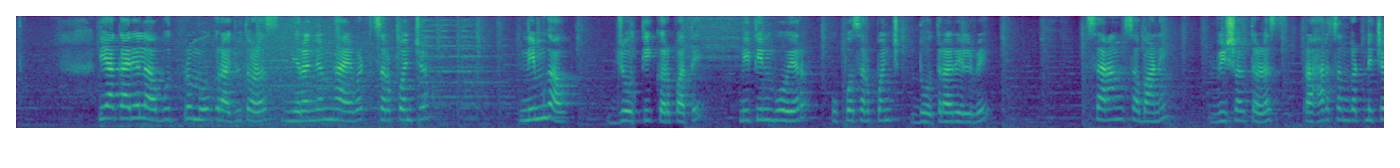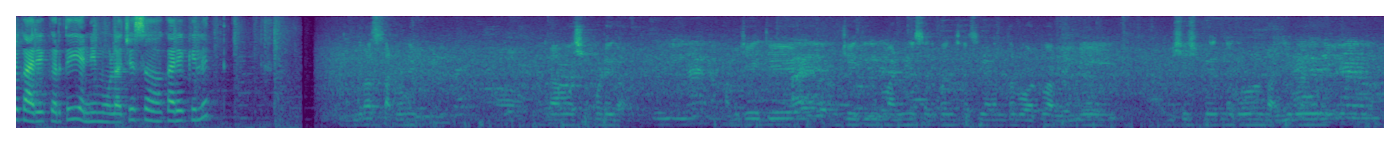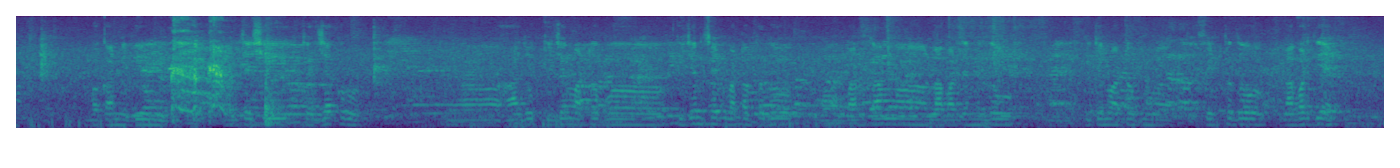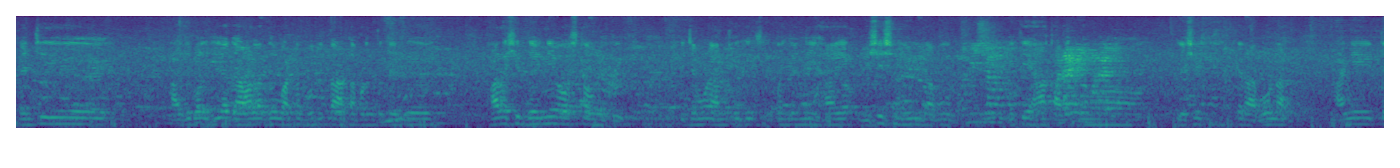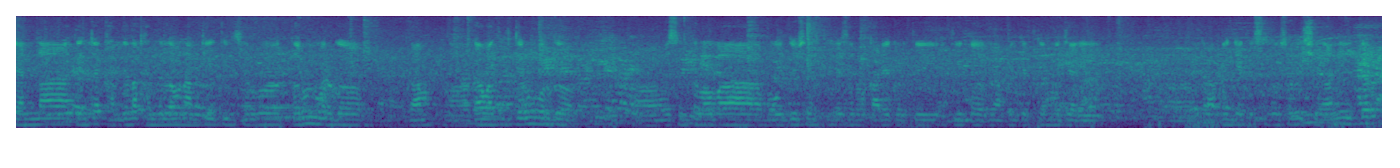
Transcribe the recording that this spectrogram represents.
या कार्याला बूथप्रमुख राजू तळस निरंजन घायवट सरपंच निमगाव ज्योती करपाते नितीन भोयर उपसरपंच धोत्रा रेल्वे सारंग सबाणे विशाल तळस प्रहार संघटनेचे कार्यकर्ते यांनी मोलाचे सहकार्य केलेत ग्रामवासी पडेगाव आमच्या इथे आमच्या येथील माननीय सरपंच असल्यानंतर अनंत वाटवार यांनी विशेष प्रयत्न करून राजीभाऊ मकान निधी यांच्याशी चर्चा करून हा जो किचन वाटप किचन सेट वाटपचा जो बांधकाम लाभार्थ्यांना जो किचन वाटप सेटचा जो लाभार्थी आहे त्यांची आजूबाजूच्या गावाला जो वाटप होत होता आतापर्यंत त्यांचे फार अशी दयनीय अवस्था होती. त्याच्यामुळे आमच्या येथील सरपंचांनी हा एक विशेष मोहीम राबवून इथे हा कार्यक्रम यशस्वी राबवला. आणि त्यांना त्यांच्या खांद्याला खांदा लावून आमच्या येथील सर्व तरुण वर्ग गाम गावातील तरुण वर्ग अ, वसंत बाबा बौद्ध संस्थेचे सर्व कार्यकर्ते येथील ग्रामपंचायत कर्मचारी ग्रामपंचायती ग्रामपंचायतीचे सर्व सदस्य आणि इतर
